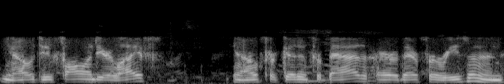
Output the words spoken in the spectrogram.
you know do fall into your life you know, for good and for bad, are there for a reason, and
